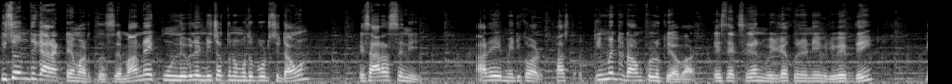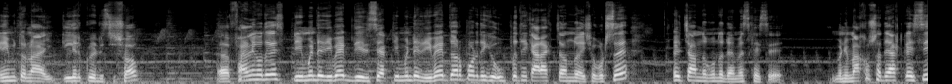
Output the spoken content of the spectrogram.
পিছন থেকে আরেকটা মারতেছে। মানে কোন লেভেলের নির্যাতনের মধ্যে পড়ছি ডাউন এসে আর আসেনি আরে মেডিকর ফার্স্ট টিমমেন্টটা ডাউন করল কি আবার? এসে এক সেকেন্ড মেডিটা করে নিয়ে রিভাইভ দিই। এমনি তো নাই ক্লিয়ার করে দিচ্ছি সব। ফাইনালি কত গেছে টিমমেন্টে রিভাইভ দিয়ে দিচ্ছে আর টিমমেন্টে রিভাইভ দেওয়ার পর দেখি উপরে থেকে আরেক চান্দ এসে পড়ছে। এই চান্দ কিন্তু ড্যামেজ খাইছে। মানে মাকড় সাথে আটকাইছি,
